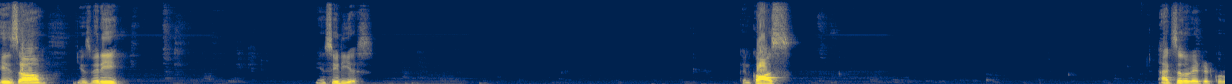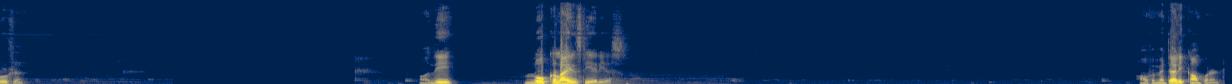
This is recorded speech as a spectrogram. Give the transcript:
is um, is very insidious. Can cause accelerated corrosion. The localized areas of a metallic component.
